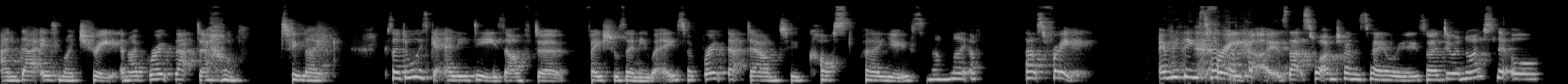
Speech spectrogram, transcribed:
And that is my treat. And I broke that down to like, because I'd always get LEDs after facials anyway. So I broke that down to cost per use. And I'm like, oh, that's free. Everything's free, guys. that's what I'm trying to tell you. So I do a nice little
